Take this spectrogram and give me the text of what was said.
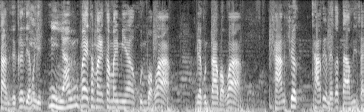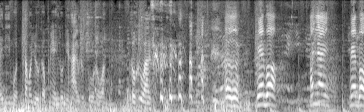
สานจะเคยเลี้ยงมาอีก นี่หยังไม่ทำไมทำไมเมียคุณบอกว่า เมียคุณตาบอกว่า ช้างเชือกช้างที่ไหนก็ตามนิสัยดีหมด ถ้ามาอยู่กับเพนรุ่นนี้หายไปทุกตัวเขาวะเขาคือวาง เออแมนบออันไงแมนบอ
